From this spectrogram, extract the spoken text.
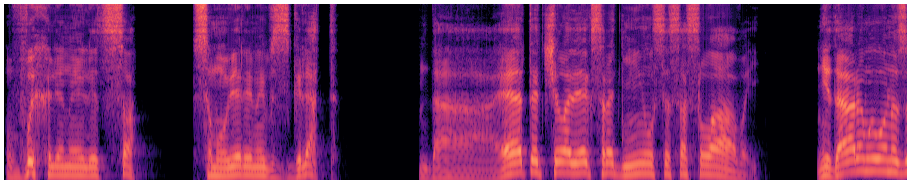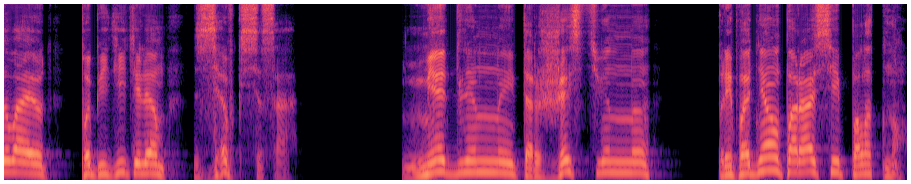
выхоленное лицо, самоуверенный взгляд. Да, этот человек сроднился со славой. Недаром его называют победителем Зевксиса. Медленно и торжественно приподнял Парасий полотно.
